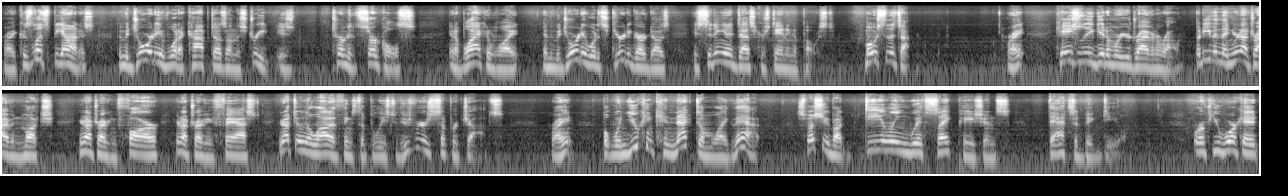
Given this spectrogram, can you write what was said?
right? Because let's be honest, the majority of what a cop does on the street is turn in circles in a black and white, and the majority of what a security guard does is sitting at a desk or standing a post most of the time right? Occasionally you get them where you're driving around. But even then, you're not driving much. You're not driving far. You're not driving fast. You're not doing a lot of things the police do. These are very separate jobs, right? But when you can connect them like that, especially about dealing with psych patients, that's a big deal. Or if you work at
